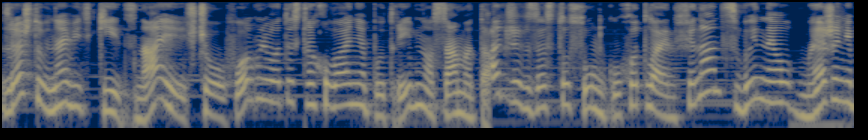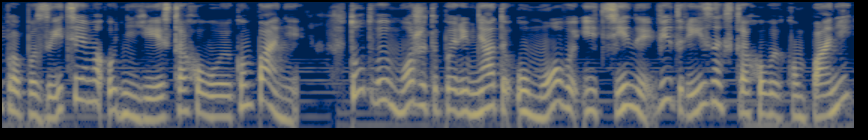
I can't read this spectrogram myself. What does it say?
Зрештою, навіть кіт знає, що оформлювати страхування потрібно саме так, адже в застосунку Hotline Finance ви не обмежені пропозиціями однієї страхової компанії. Тут ви можете порівняти умови і ціни від різних страхових компаній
